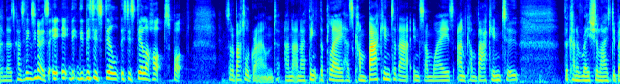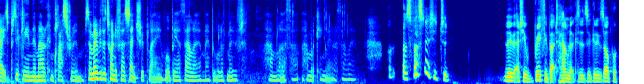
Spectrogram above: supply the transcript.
and those kinds of things. You know, it's, it, it, this is still this is still a hot spot sort of battleground and and I think the play has come back into that in some ways and come back into the kind of racialized debates, particularly in the American classroom. So maybe the 21st century play will be Othello. Maybe we'll have moved Hamlet, Hamlet, King Lear, Othello. I was fascinated to maybe actually briefly back to Hamlet because it's a good example.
